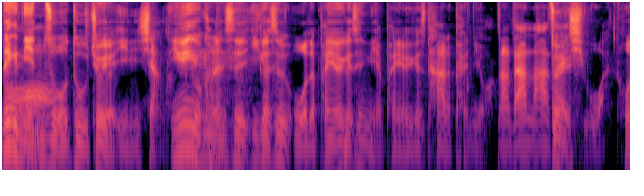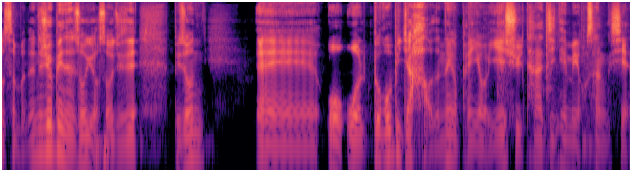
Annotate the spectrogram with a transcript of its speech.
那个粘哦着度就有影响，因为有可能嗯是一个是我的朋友，一个是你的朋友，一个是他的朋友，然后大家拉在一起玩或什么的，那就变成说有时候就是，比如说，呃，我我我比较好的那个朋友，也许他今天没有上线，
